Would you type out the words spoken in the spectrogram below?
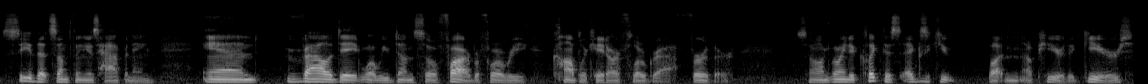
see that something is happening and validate what we've done so far before we complicate our flow graph further. So I'm going to click this execute button up here, the gears,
